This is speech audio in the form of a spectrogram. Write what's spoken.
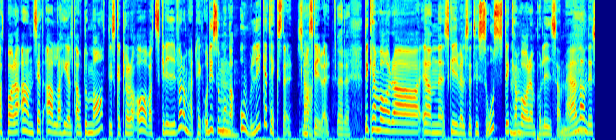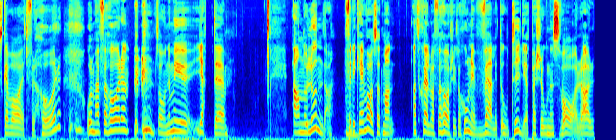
att bara anse att alla helt automatiskt ska klara av att skriva de här texterna. Och det är så många olika texter som Ja. man skriver. Det det. Det kan vara en skrivelse till SOS, det kan Mm. vara en polisanmälan, det ska vara ett förhör. Och de här förhören, så, de är ju jätte annorlunda. För Mm. det kan ju vara så att man att själva förhörssituationen är väldigt otydlig, att personen svarar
